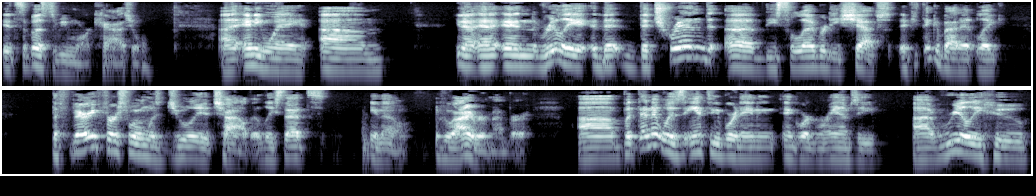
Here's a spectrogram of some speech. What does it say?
it's supposed to be more casual. Uh, anyway, um, you know, and, and really the the trend of the celebrity chefs, if you think about it, like the very first one was Julia Child. At least that's you know who I remember. Uh, but then it was Anthony Bourdain and Gordon Ramsay, uh, really who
